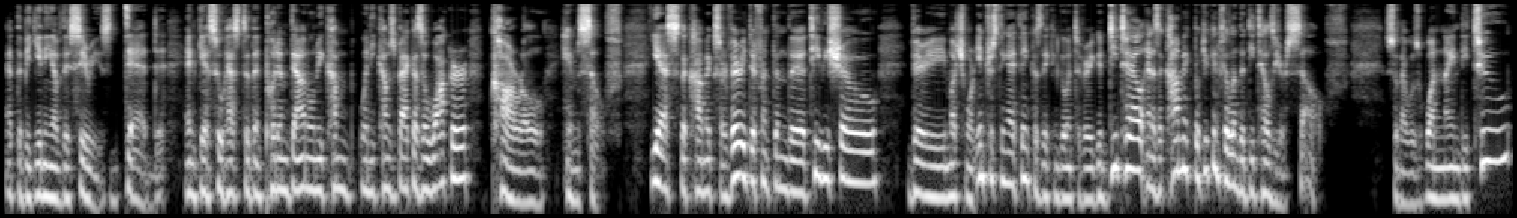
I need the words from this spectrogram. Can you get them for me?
at the beginning of the series, dead. And guess who has to then put him down when he come when he comes back as a walker? Carl himself. Yes, the comics are very different than the TV show, very much more interesting, I think, because they can go into very good detail. And as a comic book, you can fill in the details yourself. So that was 192,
